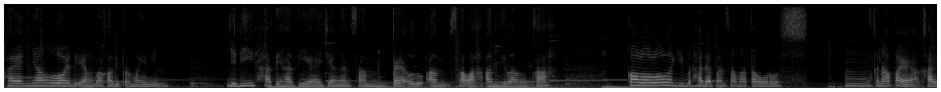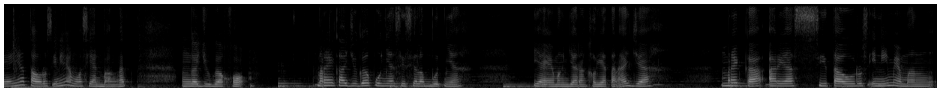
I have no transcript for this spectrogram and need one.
kayaknya lo deh yang bakal dipermainin. Jadi hati-hati ya jangan sampai lu am salah ambil langkah kalau lo lagi berhadapan sama Taurus. Hmm, kenapa ya? Kayaknya Taurus ini emosian banget. Enggak juga kok. Mereka juga punya sisi lembutnya ya emang jarang kelihatan aja mereka Aries si Taurus ini memang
